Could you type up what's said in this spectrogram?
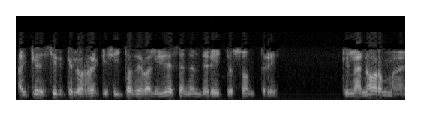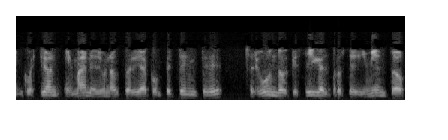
hay que decir que los requisitos de validez en el derecho son tres. Que la norma en cuestión emane de una autoridad competente. Segundo, que siga el procedimiento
